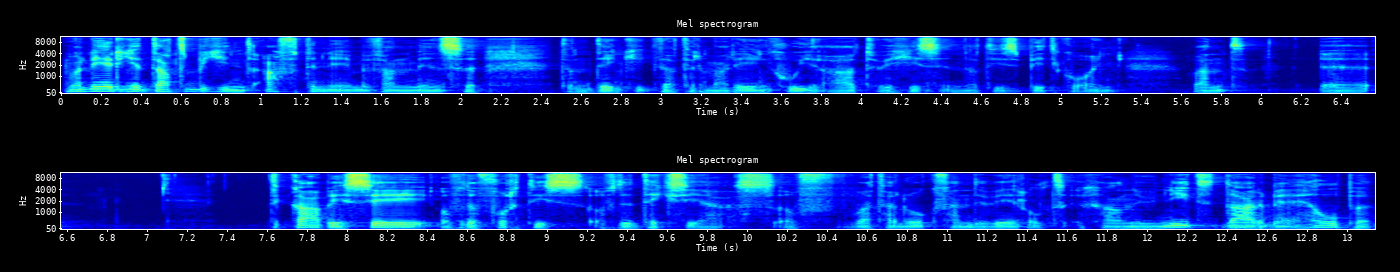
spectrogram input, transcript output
Wanneer je dat begint af te nemen van mensen, dan denk ik dat er maar één goede uitweg is en dat is Bitcoin. Want uh, de KBC of de Fortis of de Dexia's of wat dan ook van de wereld gaan u niet daarbij helpen.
